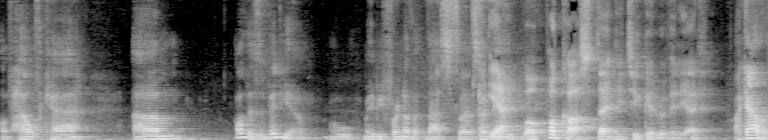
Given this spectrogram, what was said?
of healthcare. Um, oh, there's a video. Ooh, maybe for another. That's uh, certainly. Yeah. Well, podcasts don't do too good with videos. I gather.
